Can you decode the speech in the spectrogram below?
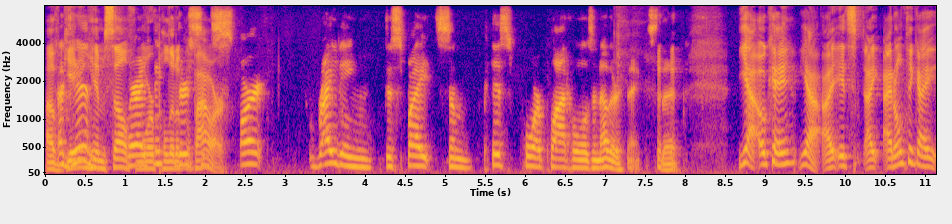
of Again, getting himself more political power. smart writing, despite some piss poor plot holes and other things. That Yeah. Okay. Yeah. I, it's. I. I don't think I.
